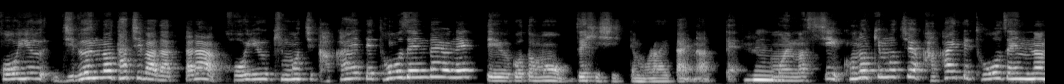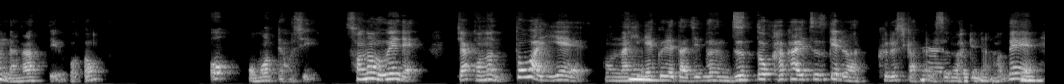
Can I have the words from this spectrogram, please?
こういう自分の立場だったらこういう気持ち抱えて当然だよねっていうこともぜひ知ってもらいたいなって思いますし、うん、この気持ちは抱えて当然なんだなっていうことを思ってほしい。その上で、じゃあこの、とはいえ、こんなひねくれた自分ずっと抱え続けるのは苦しかったりするわけなので、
